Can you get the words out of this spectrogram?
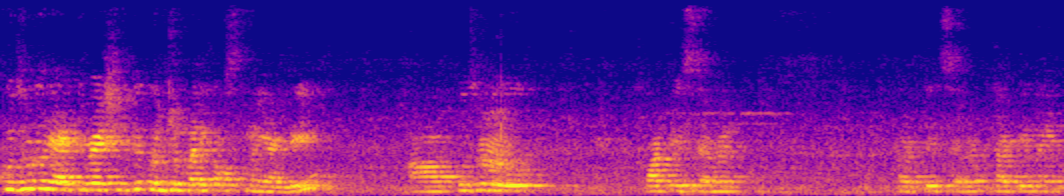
కుజుడు యాక్టివేషన్కి కొంచెం పనికి వస్తున్నాయండి కుజుడు forty seven thirty seven thirty nine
